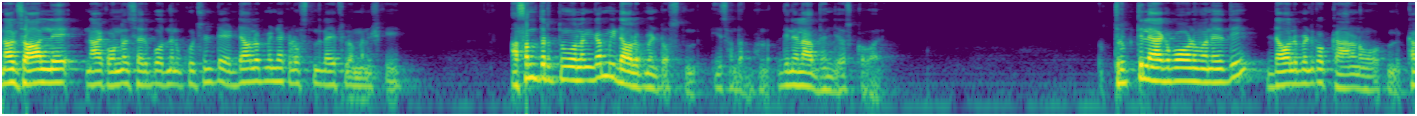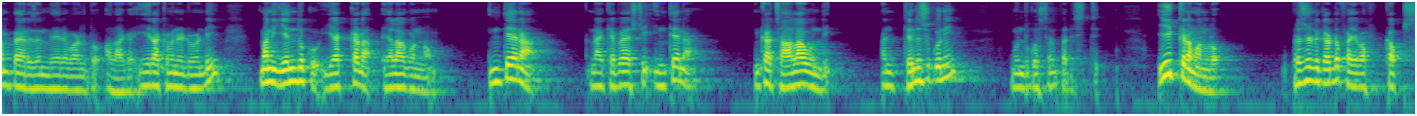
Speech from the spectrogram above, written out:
నాకు చాలులే నాకు ఉన్నది సరిపోతుందని కూర్చుంటే డెవలప్మెంట్ ఎక్కడ వస్తుంది లైఫ్లో మనిషికి? అసంతృప్తి మూలంగా మీ డెవలప్మెంట్ వస్తుంది ఈ సందర్భంలో. దీన్ని ఎలా అర్థం చేసుకోవాలి? తృప్తి లేకపోవడం అనేది డెవలప్మెంట్కి ఒక కారణం అవుతుంది. కంపారిజన్ వేరే వాళ్ళతో అలాగా. ఈ రకమైనటువంటి మనం ఎందుకు ఎక్కడ ఎలాగున్నాం? ఇంతేనా? నా కెపాసిటీ ఇంతేనా? ఇంకా చాలా ఉంది అని తెలుసుకుని ముందుకు వస్తున్న పరిస్థితి. ఈ క్రమంలో president card five of cups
